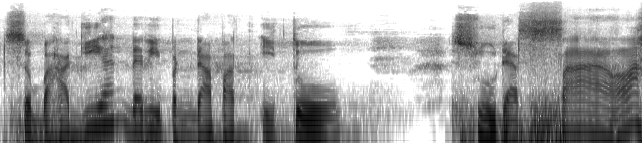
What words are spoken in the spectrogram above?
sebahagian dari pendapat itu sudah salah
